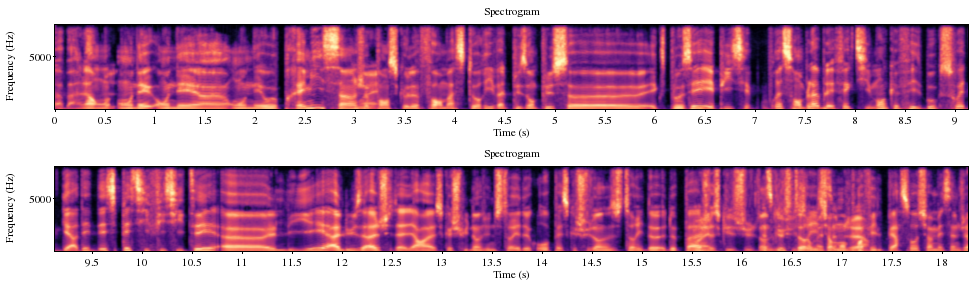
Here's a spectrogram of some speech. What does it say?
ah bah là, on, on est, on, est, euh, on est aux prémices. hein. Je pense que le format story va de plus en plus euh, exploser. Et puis, c'est vraisemblable, effectivement, que Facebook souhaite garder des spécificités euh, liées à l'usage. C'est-à-dire, est-ce que je suis dans une story de groupe? Est-ce que je suis dans une story de, de page? Ouais. Est-ce que je suis dans une sur story sur, mon profil perso, sur Messenger,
